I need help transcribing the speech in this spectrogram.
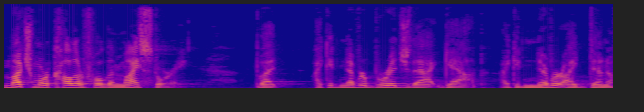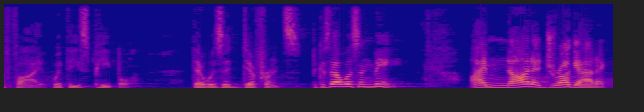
much more colorful than my story. But I could never bridge that gap. I could never identify with these people. There was a difference because that wasn't me. I'm not a drug addict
